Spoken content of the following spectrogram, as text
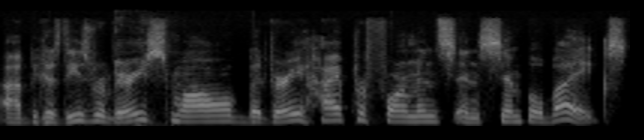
uh, because these were very small but very high performance and simple bikes.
